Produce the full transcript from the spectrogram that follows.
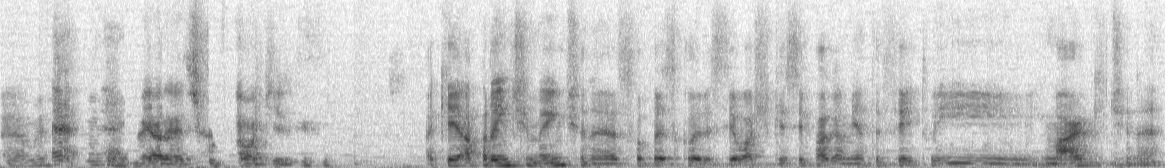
É, mas é, não convém, né, a discussão aqui. Aqui, aparentemente, né, só para esclarecer, eu acho que esse pagamento é feito em marketing, né?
